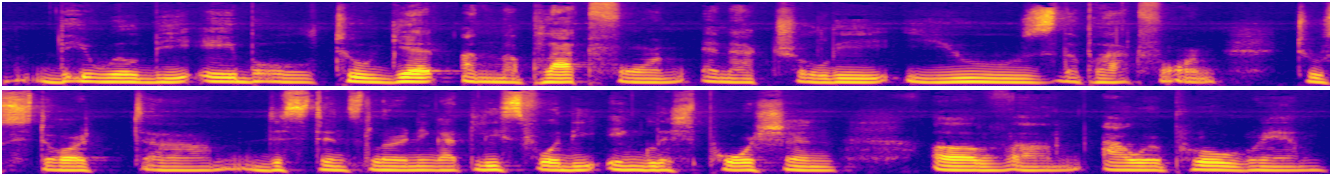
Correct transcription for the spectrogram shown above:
they will be able to get on the platform and actually use the platform to start um, distance learning, at least for the English portion of um, our program.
